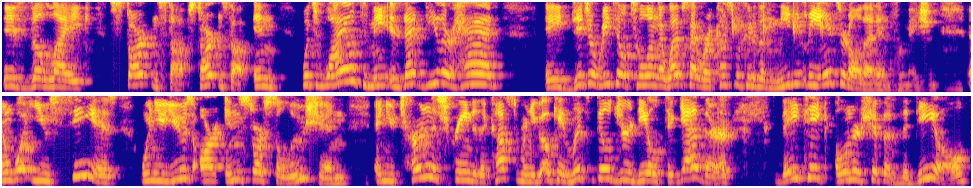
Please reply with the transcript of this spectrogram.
is the like start and stop, start and stop. And what's wild to me is that dealer had a digital retail tool on their website where a customer could have immediately answered all that information. And what you see is when you use our in store solution and you turn the screen to the customer and you go, okay, let's build your deal together, they take ownership of the deal.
